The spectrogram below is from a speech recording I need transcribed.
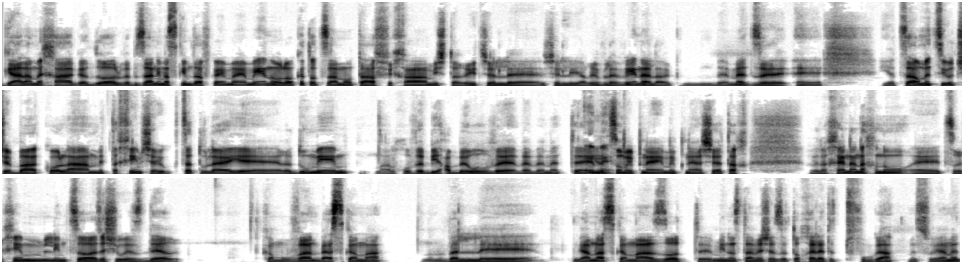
גל המחאה הגדול ובזה אני מסכים דווקא עם הימין הוא לא כתוצאה מאותה הפיכה משטרית של אה, של יריב לוין אלא באמת זה אה, יצר מציאות שבה כל המתחים שהיו קצת אולי אה, רדומים הלכו וביעבעו ובאמת אה, אמת. יצאו מפני מפני השטח ולכן אנחנו uh, צריכים למצוא איזשהו הסדר כמובן בהסכמה אבל uh, גם להסכמה הזאת uh, מן הסתם יש איזה תוחלת תפוגה מסוימת.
